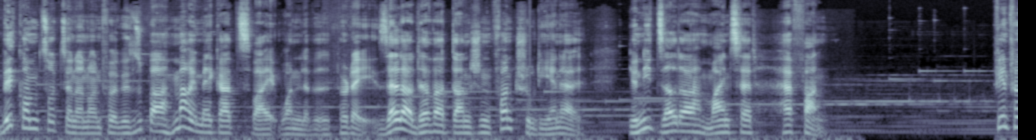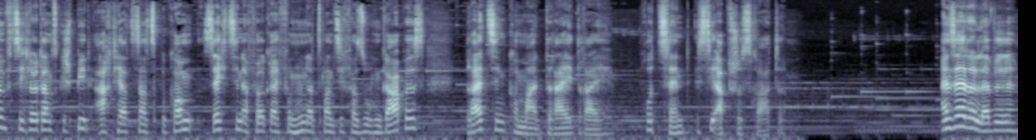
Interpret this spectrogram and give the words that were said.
Willkommen zurück zu einer neuen Folge Super Mario Maker 2 One Level per Day. Zelda Desert Dungeon von TrueDNL. You need Zelda, Mindset, have fun. 54 Leute haben es gespielt, 8 Herzen hat es bekommen, 16 erfolgreich von 120 Versuchen gab es, 13,33% ist die Abschlussrate. Ein Zelda-Level,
